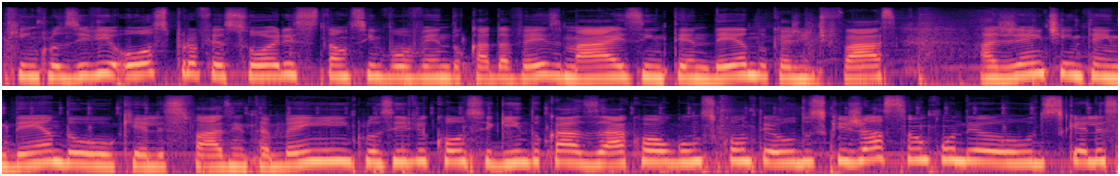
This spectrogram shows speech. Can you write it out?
que inclusive os professores estão se envolvendo cada vez mais, entendendo o que a gente faz, a gente entendendo o que eles fazem também e inclusive conseguindo casar com alguns conteúdos que já são conteúdos que eles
